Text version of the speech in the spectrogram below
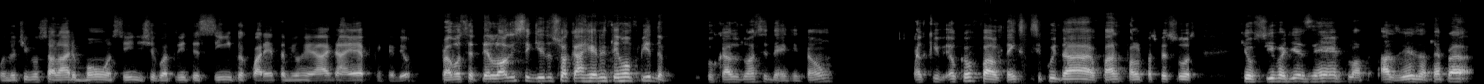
Quando eu tive um salário bom, assim, chegou a 35, a 40 mil reais na época, entendeu? Para você ter logo em seguida sua carreira interrompida por causa de um acidente. Então, é o que, é o que eu falo, tem que se cuidar. Eu falo para as pessoas que eu sirva de exemplo, às vezes até para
